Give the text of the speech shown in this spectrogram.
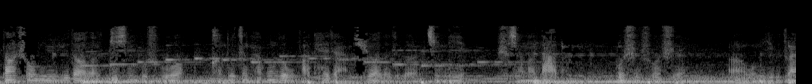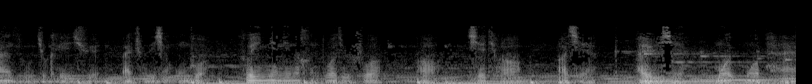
当时我们又遇到了地形不熟，很多侦查工作无法开展，需要的这个警力是相当大的，不是说是啊我们一个专案组就可以去完成的一项工作，所以面临的很多就是说啊协调，而且。还有一些摸摸排、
